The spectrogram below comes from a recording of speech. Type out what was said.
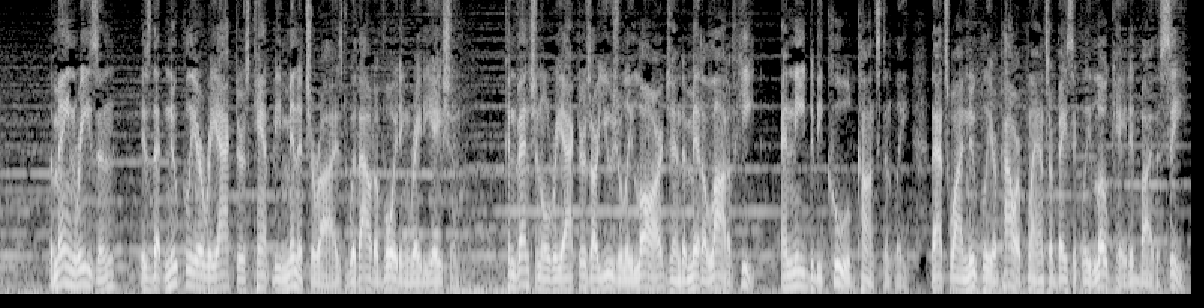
The main reason is that nuclear reactors can't be miniaturized without avoiding radiation. Conventional reactors are usually large and emit a lot of heat and need to be cooled constantly. That's why nuclear power plants are basically located by the sea.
